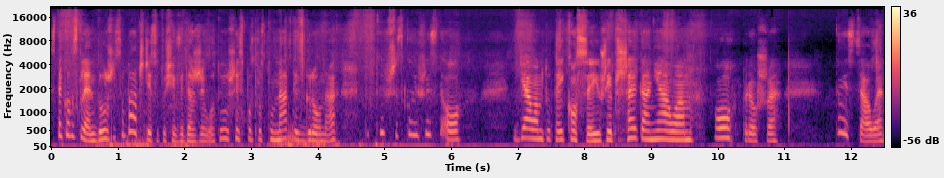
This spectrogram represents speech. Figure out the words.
z tego względu, że zobaczcie, co tu się wydarzyło. To już jest po prostu na tych gronach. To, to wszystko już jest o. Widziałam tutaj kosy, już je przeganiałam. O, proszę. To jest całe.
